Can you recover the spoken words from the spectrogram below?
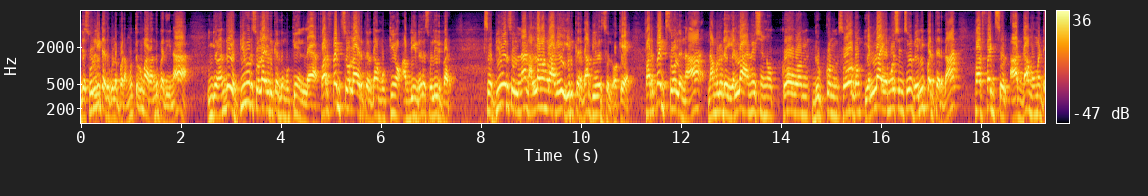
இதை சொல்லிட்டு அதுக்குள்ள போறேன். முத்துக்குமார் வந்து பாத்தீங்கன்னா இங்க வந்து பியூர் சோலா இருக்கிறது முக்கியம் இல்ல. பர்ஃபெக்ட் சோலா இருக்கிறது தான் முக்கியம் அப்படின்றத சொல்லியிருப்பாரு. ஸோ பியூர் சோல்னா நல்லவங்களாகவே இருக்கிறது தான் பியூர் சோல் ஓகே பர்ஃபெக்ட் சோல்னா நம்மளுடைய எல்லா எமோஷனும் கோபம் துக்கம் சோகம் எல்லா எமோஷன்ஸும் வெளிப்படுத்துறது தான் பர்ஃபெக்ட் சோல். அதுதான் மூமெண்ட்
